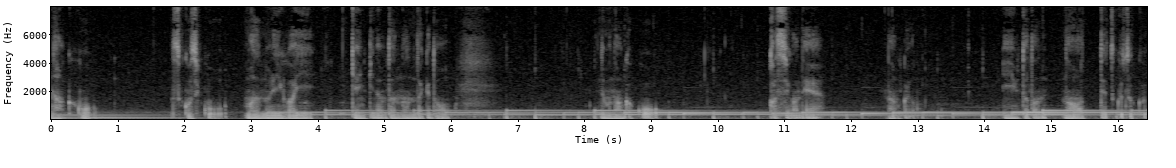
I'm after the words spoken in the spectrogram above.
なんかこう少しこうまだノリがいい元気な歌なんだけどでもなんかこう歌詞がねつくづく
